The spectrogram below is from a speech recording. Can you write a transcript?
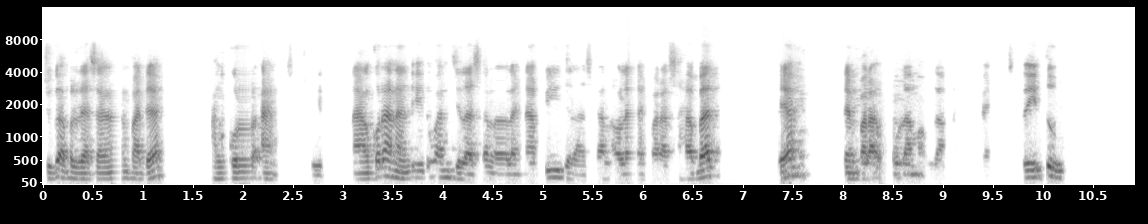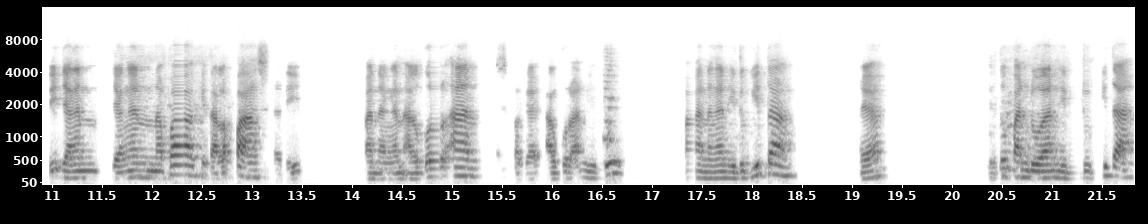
juga berdasarkan pada Al-Quran. Nah, Al-Quran nanti itu kan dijelaskan oleh Nabi, dijelaskan oleh para sahabat, ya, dan para ulama-ulama. Seperti itu. Jadi jangan jangan apa kita lepas dari pandangan Al-Quran sebagai Al-Quran itu pandangan hidup kita, ya, itu panduan hidup kita,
